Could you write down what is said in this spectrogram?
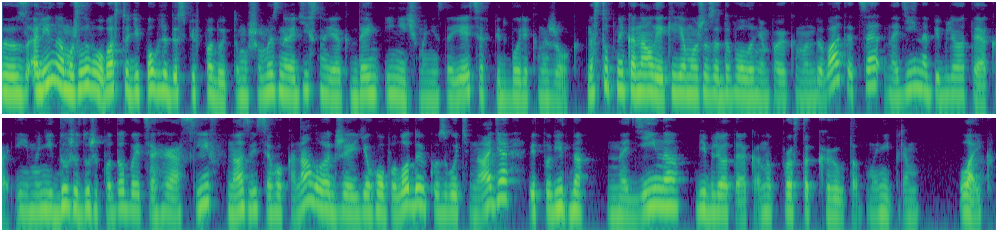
е, з Аліною, можливо, у вас тоді погляди співпадуть, тому що ми з нею дійсно як день і ніч, мені здається, в підборі книжок. Наступний канал, який я можу задоволенням порекомендувати, це Надійна бібліотека. І мені дуже дуже подобається гра слів в назві цього каналу, адже його володарку звуть Надя, відповідно, надійна бібліотека. Ну просто круто мені прям лайк.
